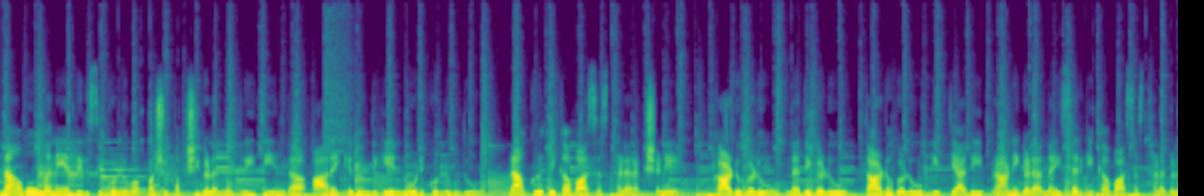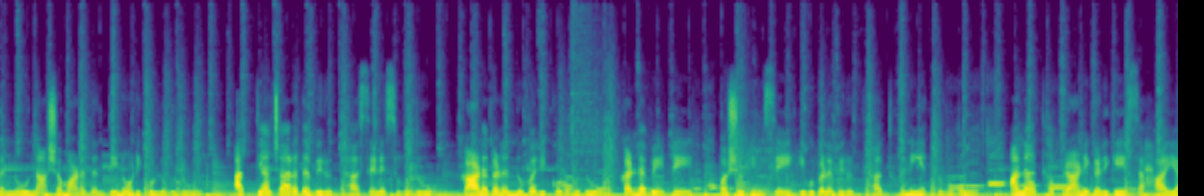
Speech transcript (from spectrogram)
ನಾವು ಮನೆಯಲ್ಲಿರಿಸಿಕೊಳ್ಳುವ ಪಶು ಪಕ್ಷಿಗಳನ್ನು ಪ್ರೀತಿಯಿಂದ ಆರೈಕೆದೊಂದಿಗೆ ನೋಡಿಕೊಳ್ಳುವುದು. ಪ್ರಾಕೃತಿಕ ವಾಸಸ್ಥಳ ರಕ್ಷಣೆ. ಕಾಡುಗಳು, ನದಿಗಳು, ತಾಡುಗಳು ಇತ್ಯಾದಿ ಪ್ರಾಣಿಗಳ ನೈಸರ್ಗಿಕ ವಾಸಸ್ಥಳಗಳನ್ನು ನಾಶ ಮಾಡದಂತೆ ನೋಡಿಕೊಳ್ಳುವುದು. ಅತ್ಯಾಚಾರದ ವಿರುದ್ಧ ಸೆಣಸುವುದು. ಕಾಳಗಳನ್ನು ಬಲಿಕೊಡುವುದು. ಕಳ್ಳಬೇಟೆ, ಪಶುಹಿಂಸೆ ಇವುಗಳ ವಿರುದ್ಧ ಧ್ವನಿ ಎತ್ತುವುದು. ಅನಾಥ ಪ್ರಾಣಿಗಳಿಗೆ ಸಹಾಯ,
